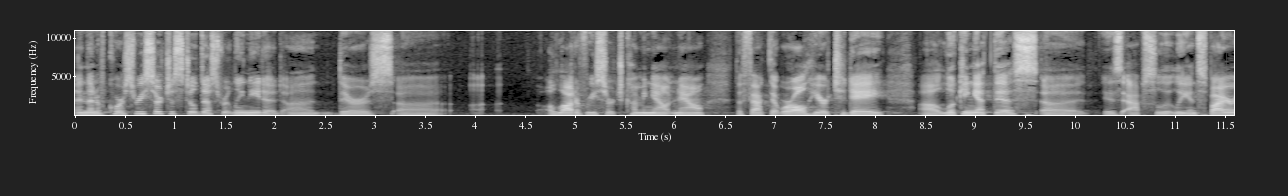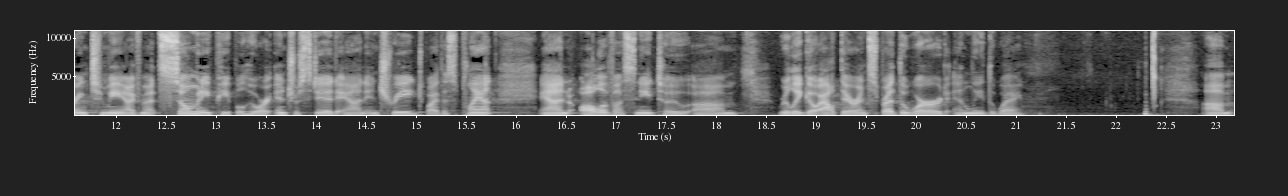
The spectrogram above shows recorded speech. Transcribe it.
and then, of course, research is still desperately needed. Uh, there's uh, a lot of research coming out now. The fact that we're all here today uh, looking at this uh, is absolutely inspiring to me. I've met so many people who are interested and intrigued by this plant, and all of us need to um, really go out there and spread the word and lead the way. Um,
